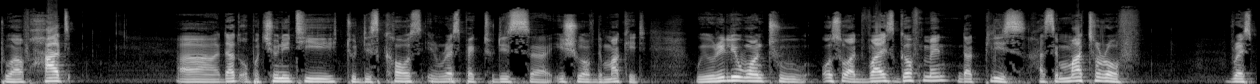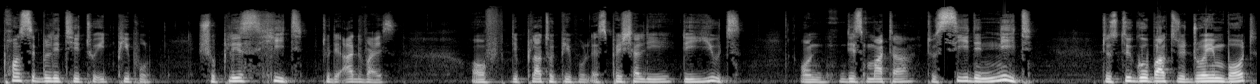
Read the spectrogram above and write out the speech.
to have had uh, that opportunity to discuss in respect to this uh, issue of the market. We really want to also advise government that please, as a matter of responsibility to its people, should please heed to the advice of the plateau people, especially the youth, on this matter to see the need to still go back to the drawing board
